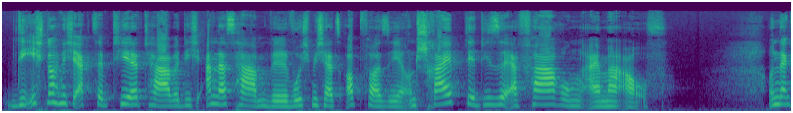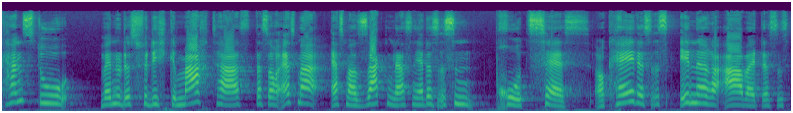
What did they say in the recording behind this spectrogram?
die ich noch nicht akzeptiert habe, die ich anders haben will, wo ich mich als Opfer sehe und schreib dir diese Erfahrungen einmal auf. Und dann kannst du, wenn du das für dich gemacht hast, das auch erstmal, erstmal sacken lassen. Ja, das ist ein Prozess, okay? Das ist innere Arbeit, das ist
